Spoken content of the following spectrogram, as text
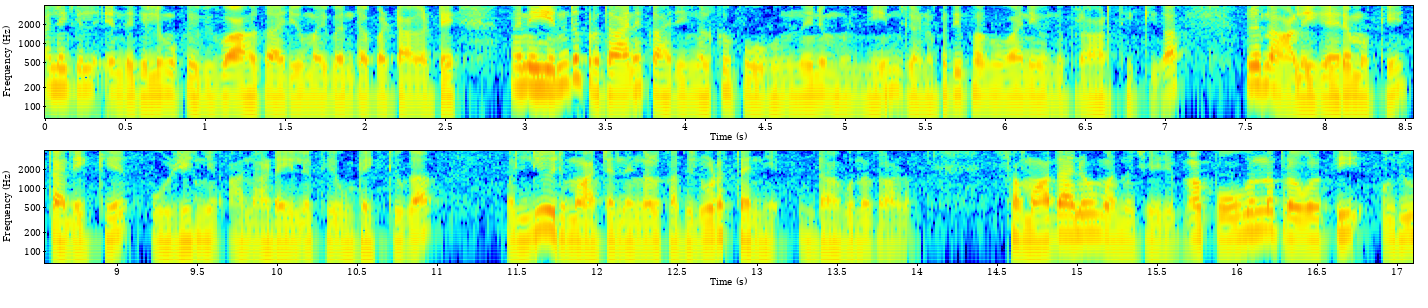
അല്ലെങ്കിൽ എന്തെങ്കിലുമൊക്കെ വിവാഹ കാര്യവുമായി ബന്ധപ്പെട്ടാകട്ടെ അങ്ങനെ എന്ത് പ്രധാന കാര്യങ്ങൾക്ക് പോകുന്നതിന് മുന്നേയും ഗണപതി ഭഗവാനെ ഒന്ന് പ്രാർത്ഥിക്കുക. ഒരു നാളികേരമൊക്കെ തലയ്ക്ക് ഒഴിഞ്ഞ് ആ നടയിലൊക്കെ ഉടയ്ക്കുക. വലിയൊരു മാറ്റം നിങ്ങൾക്ക് അതിലൂടെ തന്നെ ഉണ്ടാകുന്നതാണ്. സമാധാനവും വന്നു ചേരും. ആ പോകുന്ന പ്രവൃത്തി ഒരു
